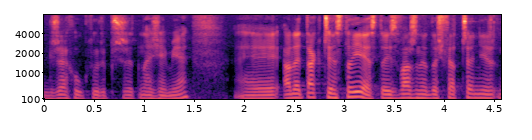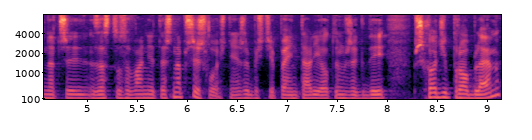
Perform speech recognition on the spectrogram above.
grzechu, który przyszedł na ziemię, ale tak często jest. To jest ważne doświadczenie, znaczy zastosowanie też na przyszłość, nie? żebyście pamiętali o tym, że gdy przychodzi problem,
